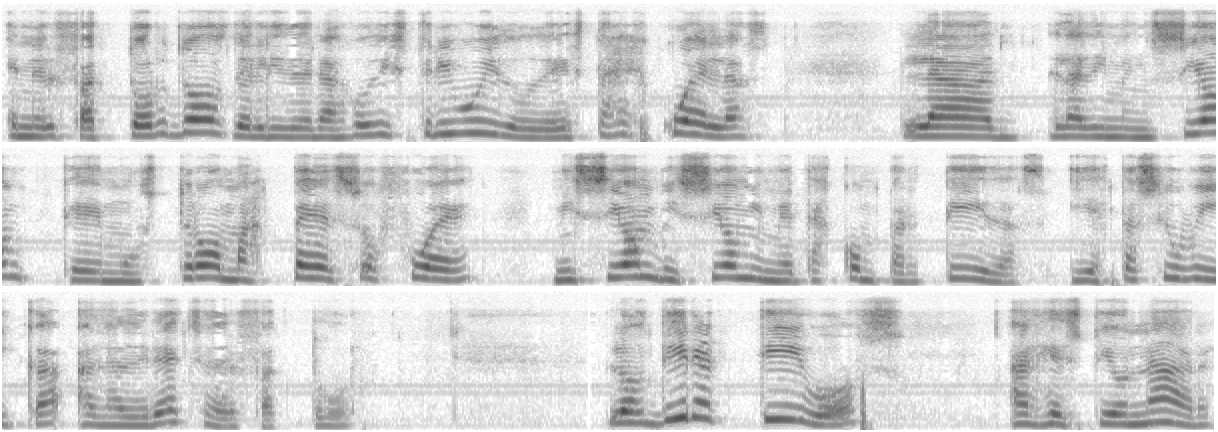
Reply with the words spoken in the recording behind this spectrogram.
En el factor 2 del liderazgo distribuido de estas escuelas, la, la, dimensión que mostró más peso fue misión, visión y metas compartidas, y esta se ubica a la derecha del factor. Los directivos, al gestionar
